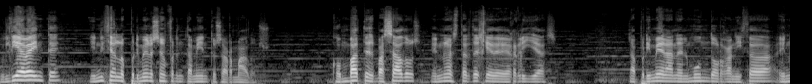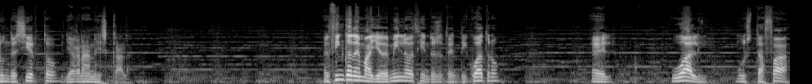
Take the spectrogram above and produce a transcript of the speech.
El día 20 inician los primeros enfrentamientos armados, combates basados en una estrategia de guerrillas, la primera en el mundo organizada en un desierto y a gran escala. El 5 de mayo de 1974, el Wali Mustafa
